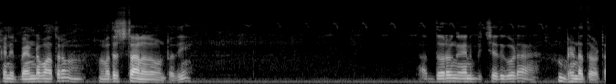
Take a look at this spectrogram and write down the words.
కానీ బెండ మాత్రం మొదటి స్థానంలో ఉంటుంది. ఆ దూరంగా కనిపించేది కూడా బెండ తోట.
